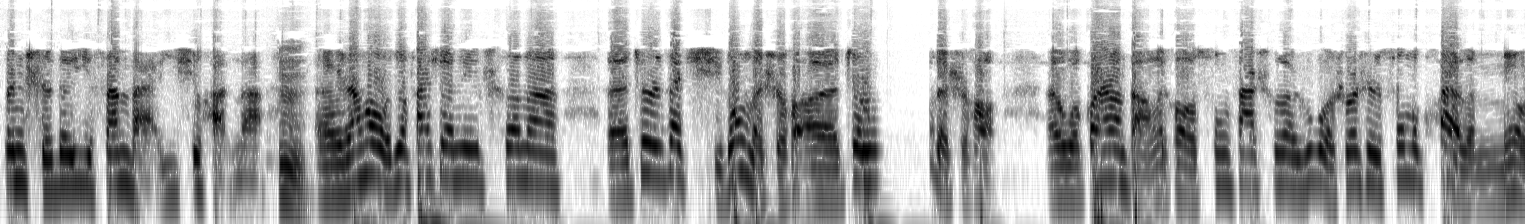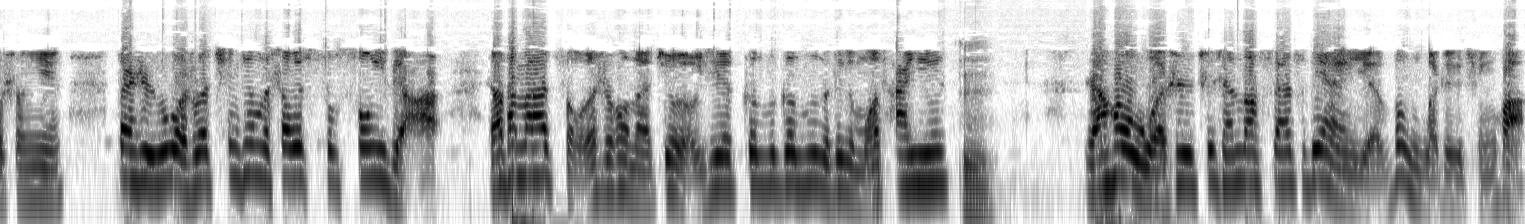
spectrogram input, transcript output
奔驰的 E 三百一七款的。嗯呃，然后我就发现那个车呢，呃，就是在启动的时候，呃，就是的时候，呃，我挂上档了以后松刹车，如果说是松的快了没有声音，但是如果说轻轻的稍微松松一点儿，然后他妈走的时候呢，就有一些咯吱咯吱的这个摩擦音。嗯然后我是之前到 4S 店也问过这个情况，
